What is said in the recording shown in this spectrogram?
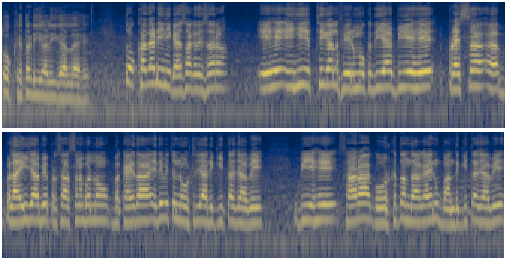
ਧੋਖੇ ਧੜੀ ਵਾਲੀ ਗੱਲ ਹੈ ਇਹ? ਧੋਖਾਧੜੀ ਨਹੀਂ ਕਹਿ ਸਕਦੇ ਸਰ। ਇਹ ਇਹੀ ਇੱਥੇ ਗੱਲ ਫੇਰ ਮੁੱਕਦੀ ਹੈ ਵੀ ਇਹ ਪ੍ਰੈਸ ਅ, ਬੁਲਾਈ ਜਾਵੇ ਪ੍ਰਸ਼ਾਸਨ ਵੱਲੋਂ ਬਕਾਇਦਾ ਇਹਦੇ ਵਿੱਚ ਨੋਟਿਸ ਜਾਰੀ ਕੀਤਾ ਜਾਵੇ। ਵੀ ਇਹ ਸਾਰਾ ਗੋਰਖ ਧੰਦਾ ਗਾ ਇਹਨੂੰ ਬੰਦ ਕੀਤਾ ਜਾਵੇ।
